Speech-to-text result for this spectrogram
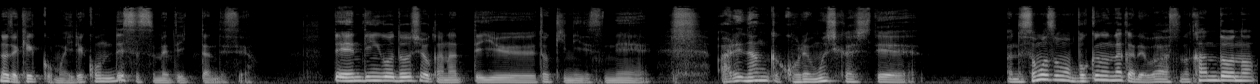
ので結構ま入れ込んで進めていったんですよ。でエンディングをどうしようかなっていう時にですねあれなんかこれもしかしてそもそも僕の中ではその感動の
